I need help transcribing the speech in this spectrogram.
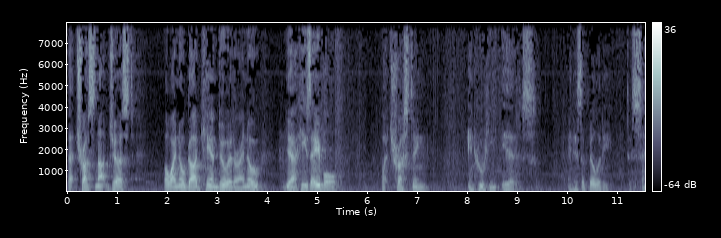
That trust not just, oh, I know God can do it, or I know, yeah, He's able, but trusting in who He is and his ability to save.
